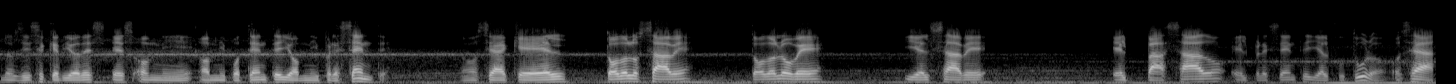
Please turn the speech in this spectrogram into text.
nos dice que Dios es, omnipotente y omnipresente. O sea que Él todo lo sabe, todo lo ve y Él sabe el pasado, el presente y el futuro. O sea,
